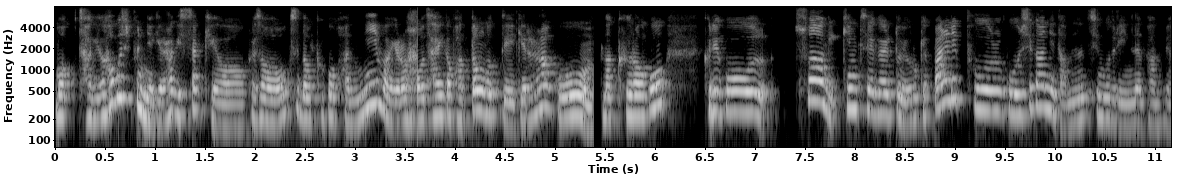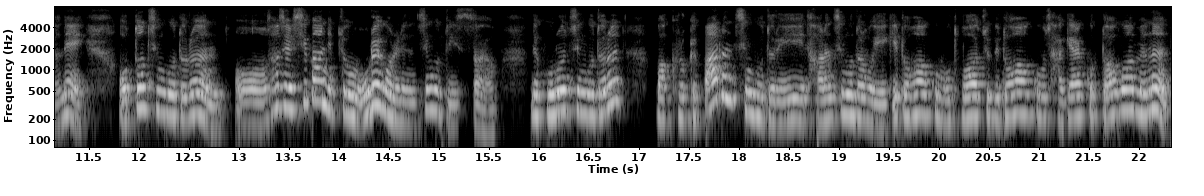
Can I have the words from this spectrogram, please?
막 자기가 하고 싶은 얘기를 하기 시작해요. 그래서 혹시 너 그거 봤니? 막 이러고 자기가 봤던 것도 얘기를 하고 막 그러고 그리고 수학 익힘책을 또 이렇게 빨리 풀고 시간이 남는 친구들이 있는 반면에 어떤 친구들은 어 사실 시간이 좀 오래 걸리는 친구도 있어요. 근데 그런 친구들은 막 그렇게 빠른 친구들이 다른 친구들하고 얘기도 하고 뭐 도와주기도 하고 자기 할 것도 하고 하면은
